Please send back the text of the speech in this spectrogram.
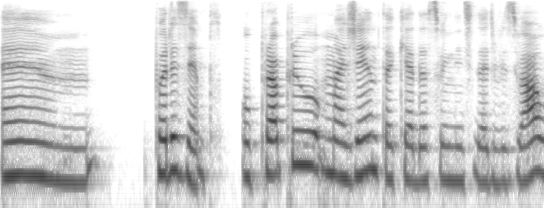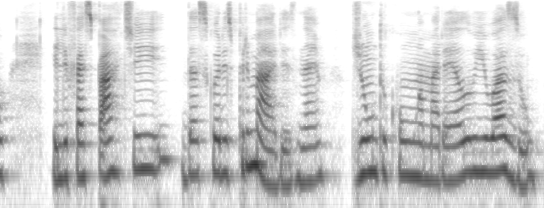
é, por exemplo, o próprio magenta, que é da sua identidade visual, ele faz parte das cores primárias, né? Junto com o amarelo e o azul.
